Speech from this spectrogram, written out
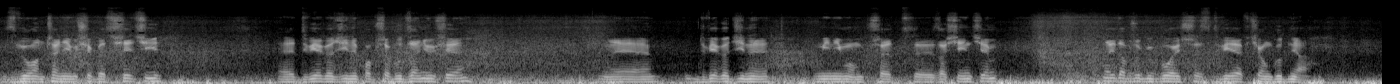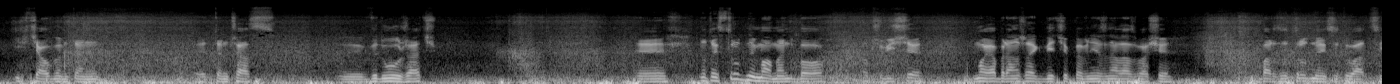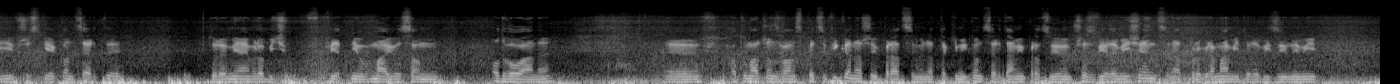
z wyłączeniem się bez sieci. 2 e, godziny po przebudzeniu się. 2 e, godziny minimum przed e, zasięciem. No i dobrze by było jeszcze z dwie w ciągu dnia. I chciałbym ten, ten czas wydłużać. No to jest trudny moment, bo oczywiście moja branża, jak wiecie, pewnie znalazła się w bardzo trudnej sytuacji. Wszystkie koncerty, które miałem robić w kwietniu, w maju są odwołane. E, a tłumacząc Wam specyfikę naszej pracy, my nad takimi koncertami pracujemy przez wiele miesięcy, nad programami telewizyjnymi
